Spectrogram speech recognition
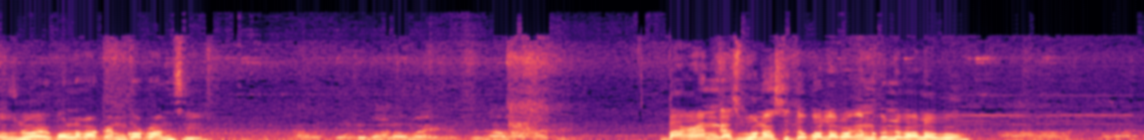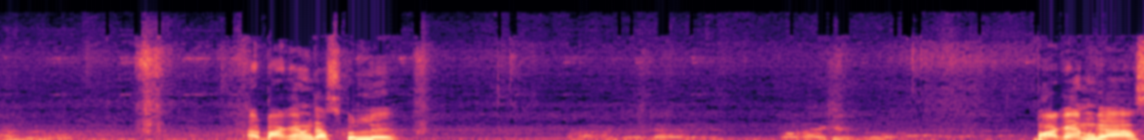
মজনু কলা বাগান করবানছি। বাগান গাছ বানাচ্ছি তো, কলা বাগান করলে ভালো হব। আর বাগান গাছ করলে? বাগান গাছ।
